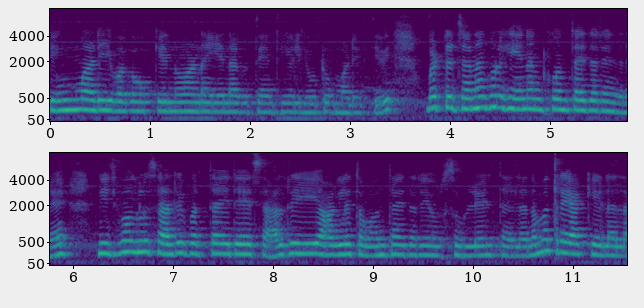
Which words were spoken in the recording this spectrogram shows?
ಥಿಂಕ್ ಮಾಡಿ ಇವಾಗ ಓಕೆ ನೋಡೋಣ ಏನಾಗುತ್ತೆ ಅಂತ ಹೇಳಿ ಯೂಟ್ಯೂಬ್ ಮಾಡಿರ್ತೀವಿ. ಬಟ್ ಜನಗಳು ಏನು ಅನ್ಕೊತಾ ಇದ್ದಾರೆ ಅಂದರೆ, ನಿಜವಾಗ್ಲೂ ಸ್ಯಾಲ್ರಿ ಬರ್ತಾ ಇದೆ ಸ್ಯಾಲ್ರಿ ಆಗಲೇ ತೊಗೊತಾ ಇದ್ದಾರೆ ಅವ್ರು ಸುಳ್ಳು ಹೇಳ್ತಾ ಇಲ್ಲ ನಮ್ಮ ಹತ್ರ ಯಾಕೆ ಹೇಳಲ್ಲ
